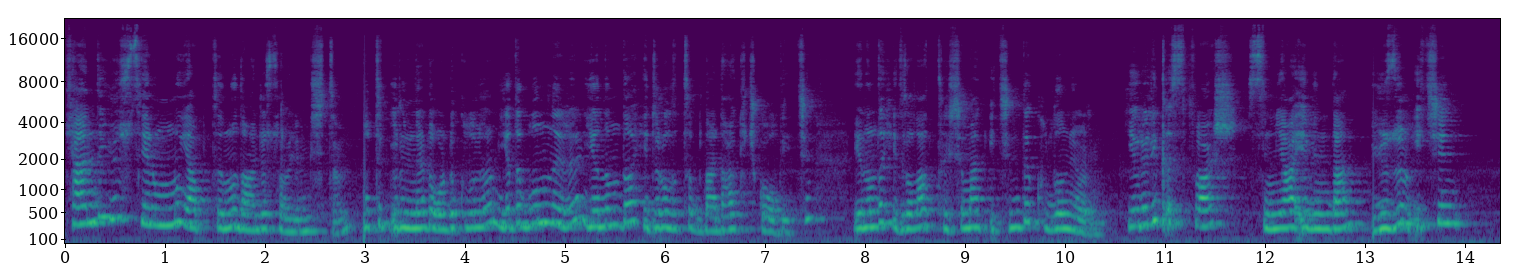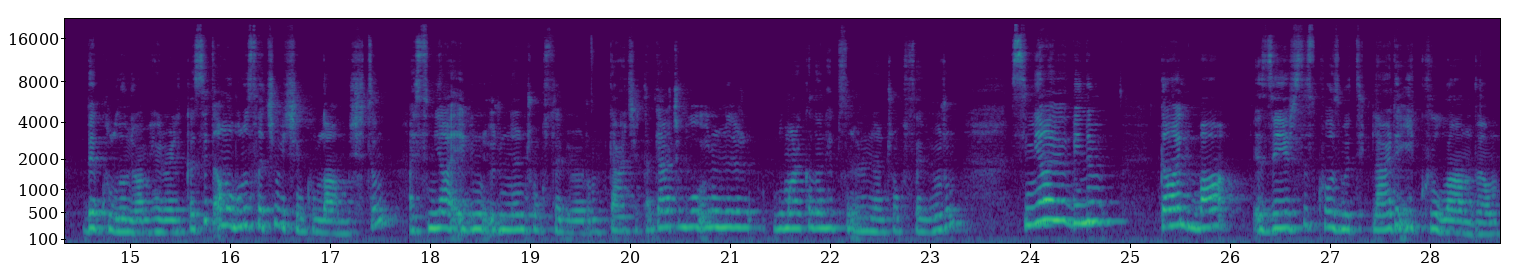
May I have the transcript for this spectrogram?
Kendi yüz serumumu yaptığımı daha önce söylemiştim. Bu tip ürünleri de orada kullanıyorum. Ya da bunları yanımda hidrolatı, bunlar daha küçük olduğu için yanımda hidrolat taşımak için de kullanıyorum. Hyaluronik asit var. Simya evinden. Yüzüm için de kullanıyorum hyaluronik asit ama bunu saçım için kullanmıştım. Simya evinin ürünlerini çok seviyorum. Gerçekten. Gerçi bu ürünlerin, bu markaların hepsinin ürünlerini çok seviyorum. Simya evi benim galiba zehirsiz kozmetiklerde ilk kullandığım,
